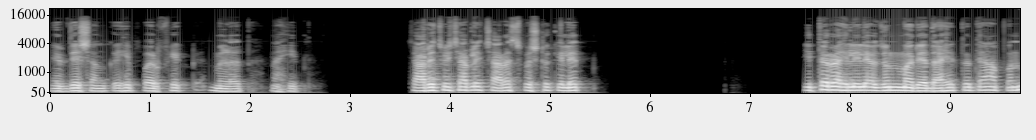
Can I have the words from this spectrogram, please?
निर्देशांक हे परफेक्ट मिळत नाहीत. चारच विचारले चारच स्पष्ट केलेत. इतर राहिलेल्या अजून मर्यादा आहेत तर त्या आपण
